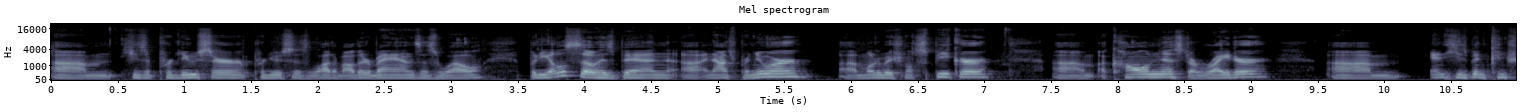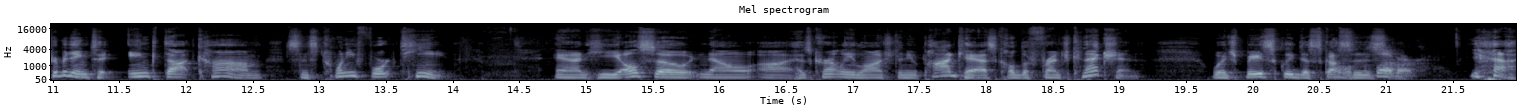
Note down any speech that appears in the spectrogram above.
Um, he's a producer, produces a lot of other bands as well. But he also has been uh, an entrepreneur, a motivational speaker, um, a columnist, a writer, um, and he's been contributing to Inc.com since 2014. And he also now uh, has currently launched a new podcast called The French Connection, which basically Oh, discusses clever. yeah,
